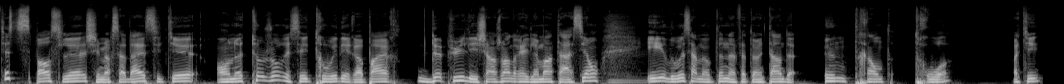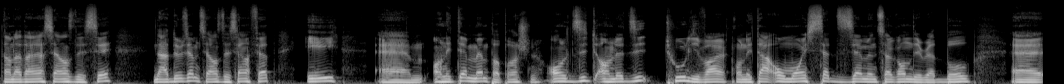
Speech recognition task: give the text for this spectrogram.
qu'est-ce qui se passe là chez Mercedes, c'est que on a toujours essayé de trouver des repères depuis les changements de réglementation. Et Lewis Hamilton a fait un temps de 1.33, OK, dans la dernière séance d'essai, dans la deuxième séance d'essai en fait, et euh, on était même pas proche. là. On le dit, on l'a dit tout l'hiver qu'on était à au moins 7 dixièmes une seconde des Red Bull. Euh,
